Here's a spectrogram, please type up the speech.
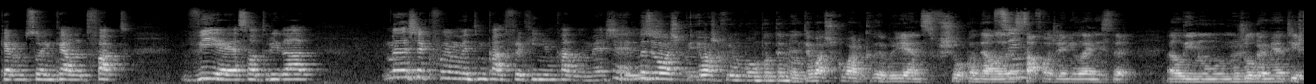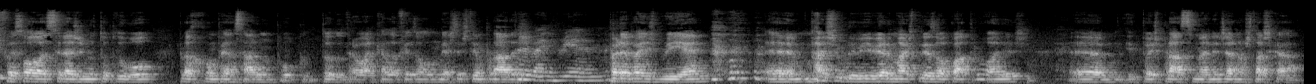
que era uma pessoa em que ela de facto via essa autoridade. Mas achei que foi um momento um bocado fraquinho, um bocado lamecha. É, mas eu acho, que, eu acho que foi um bom apontamento. Eu acho que o arco da Brienne se fechou quando ela Sim. safa o Jamie Lannister ali no, no julgamento e isto foi só a cereja no topo do bolo para recompensar um pouco de todo o trabalho que ela fez ao longo destas temporadas. Parabéns, Brienne. Parabéns, Brienne. um, vais sobreviver mais 3 ou 4 horas um, e depois para a semana já não estás cá.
